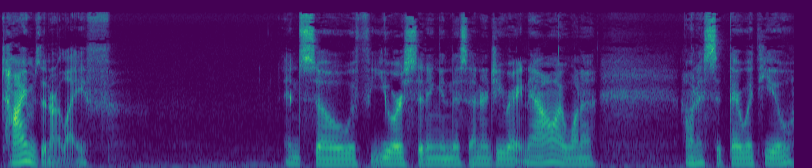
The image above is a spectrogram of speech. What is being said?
times in our life. And so if you are sitting in this energy right now, I want to I want to sit there with you.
